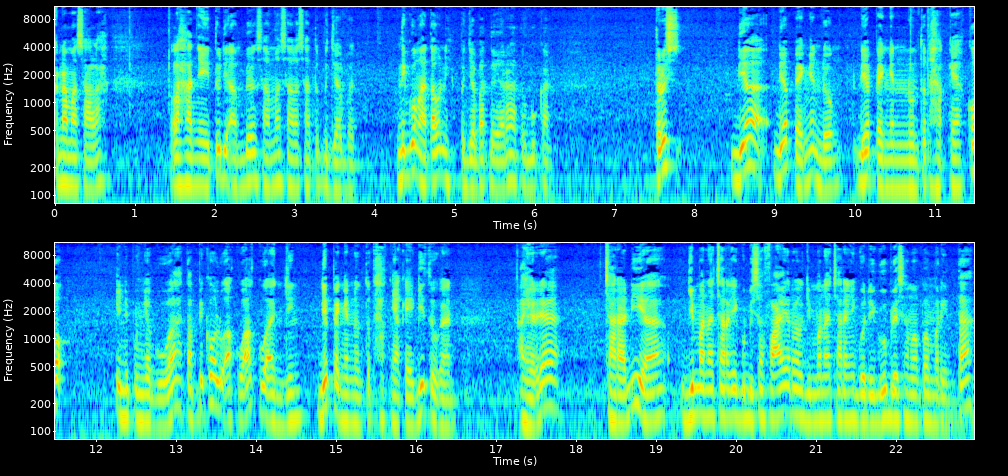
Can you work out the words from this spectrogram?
kena masalah lahannya itu diambil sama salah satu pejabat. Ini gue nggak tahu nih pejabat daerah atau bukan. Terus dia dia pengen dong dia pengen nuntut haknya kok ini punya gua tapi kok lu aku aku anjing? Dia pengen nuntut haknya kayak gitu kan. Akhirnya cara dia gimana caranya gue bisa viral gimana caranya gue digubris sama pemerintah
